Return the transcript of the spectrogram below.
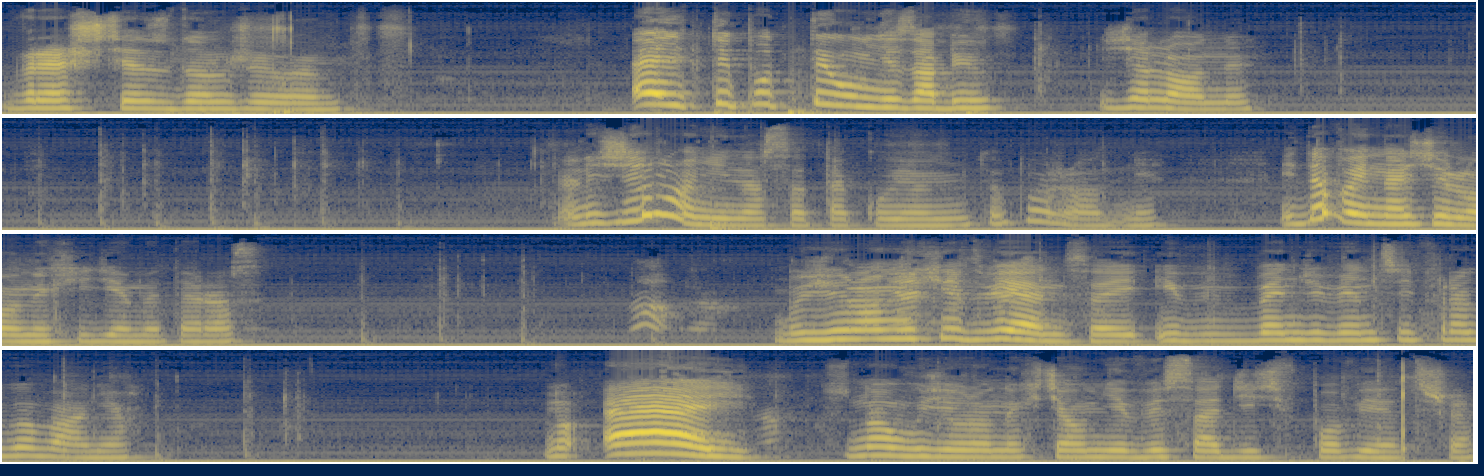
Wreszcie zdążyłem. Ej, ty pod tyłu mnie zabił. Zielony. Ale zieloni nas atakują i to porządnie. I dawaj na zielonych idziemy teraz. Dobra. Bo zielonych jest więcej i będzie więcej fragowania. No ej! Znowu zielony chciał mnie wysadzić w powietrze.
